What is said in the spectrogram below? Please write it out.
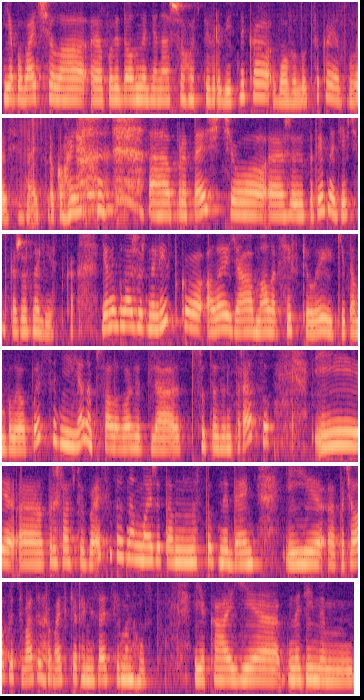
я побачила е, повідомлення нашого співробітника Вови Луцика. Я думаю, всі знають про кого я. е, Про те, що потрібна дівчинка-журналістка. Я не була журналісткою, але я мала всі скіли, які там були описані. Я написала Вові для суто з інтересу і прийшла співбесіду на майже там наступний день і е, почала працювати в громадській організації Мангуст, яка є надійним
